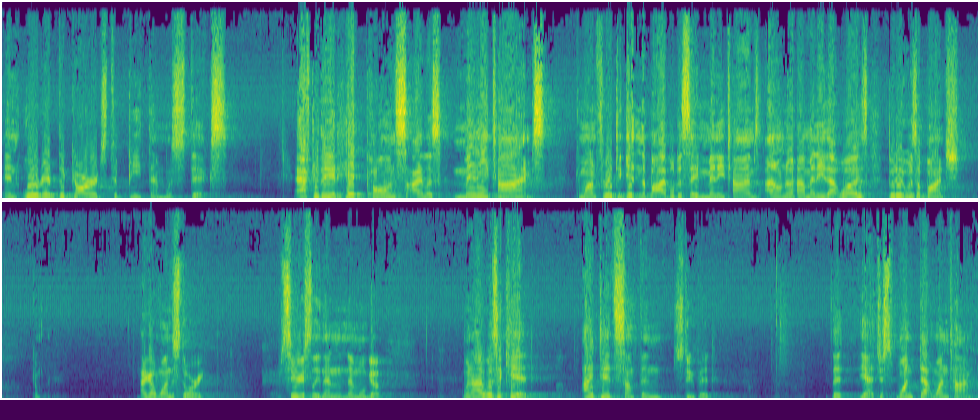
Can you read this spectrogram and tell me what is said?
and ordered the guards to beat them with sticks. After they had hit Paul and Silas many times, come on, for it to get in the Bible to say many times, I don't know how many that was, but it was a bunch. I got one story seriously, then, then we'll go. When I was a kid, I did something stupid. That, yeah, just one, that one time.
